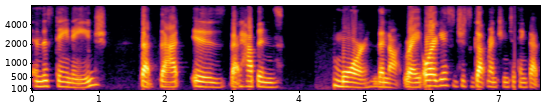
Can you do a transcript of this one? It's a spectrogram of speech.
in this day and age that that is that happens more than not, right? Or I guess it's just gut wrenching to think that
